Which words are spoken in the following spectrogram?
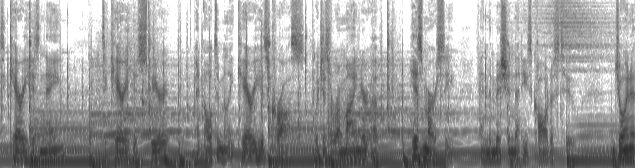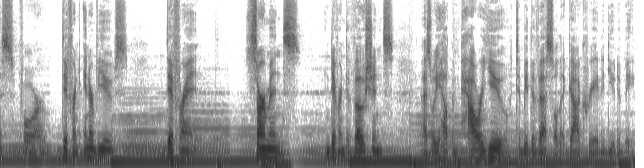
to carry His name, to carry His Spirit, and ultimately carry His cross, which is a reminder of His mercy and the mission that He's called us to. Join us for different interviews, different sermons, and different devotions as we help empower you to be the vessel that God created you to be.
